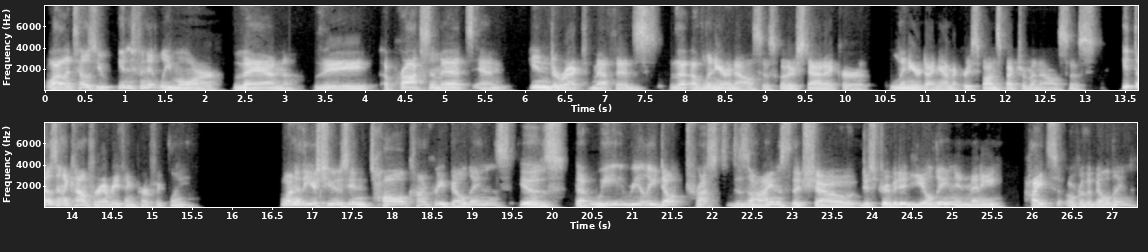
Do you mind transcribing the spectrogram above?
while it tells you infinitely more than the approximate and indirect methods of linear analysis, whether static or linear dynamic response spectrum analysis, it doesn't account for everything perfectly. One of the issues in tall concrete buildings is that we really don't trust designs that show distributed yielding in many heights over the building.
